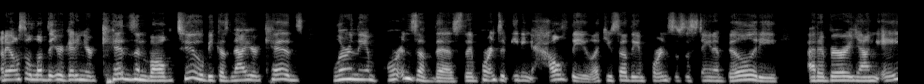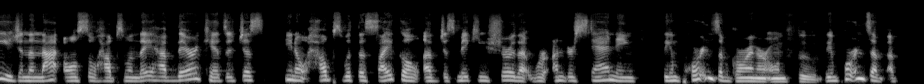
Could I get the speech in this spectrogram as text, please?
And I also love that you're getting your kids involved too, because now your kids learn the importance of this, the importance of eating healthy, like you said, the importance of sustainability at a very young age. And then that also helps when they have their kids. It just, you know, helps with the cycle of just making sure that we're understanding the importance of growing our own food, the importance of, of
